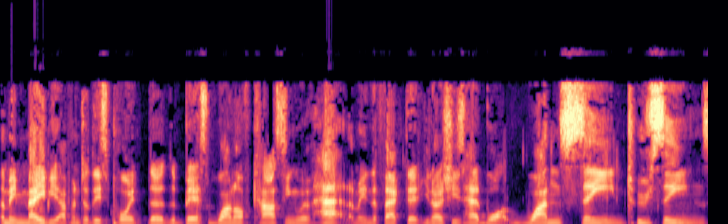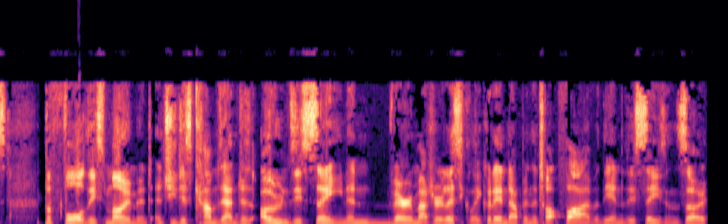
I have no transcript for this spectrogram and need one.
I mean maybe up until this point the the best one off casting we've had. I mean the fact that, you know, she's had what, one scene, two scenes before this moment and she just comes out and just owns this scene and very much realistically could end up in the top five at the end of this season. So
